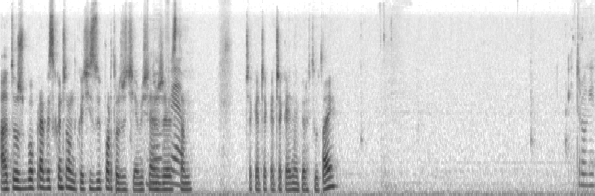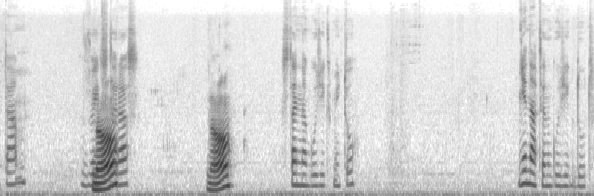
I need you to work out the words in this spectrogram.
ale to już było prawie skończone, tylko ci zły portal rzuciłem. Myślałem, No, że jest wiem. tam... Czekaj, czekaj, czekaj, najpierw tutaj. I drugi tam. Wyjdź No. teraz. No. Stań na guzik mi tu. Nie na ten guzik, dud.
